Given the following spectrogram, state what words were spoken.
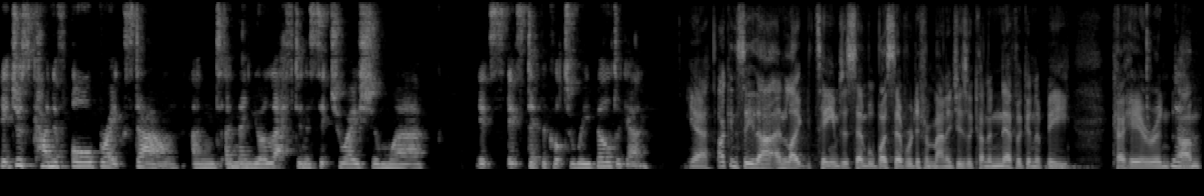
it just kind of all breaks down, and and then you're left in a situation where it's it's difficult to rebuild again. Yeah, I can see that. And like teams assembled by several different managers are kind of never going to be coherent. Yeah. Um,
